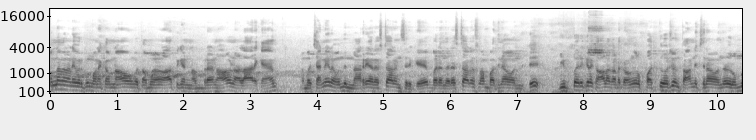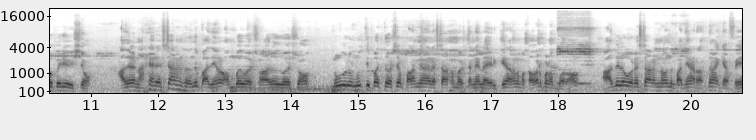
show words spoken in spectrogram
சொந்தங்கள் அனைவருக்கும் வணக்கம். நான் உங்கள் தமிழ் ஆப்பிக்கன் நம்புகிறேன் நானும் நல்லா இருக்கேன். நம்ம சென்னையில் வந்து நிறைய ரெஸ்டாரண்ட்ஸ் இருக்குது பட் அந்த ரெஸ்டாரண்ட்ஸ்லாம் பார்த்தீங்கன்னா வந்துட்டு இப்போ இருக்கிற காலகட்டத்தை வந்து ஒரு பத்து வருஷம் தாண்டிச்சுன்னா வந்து ரொம்ப பெரிய விஷயம். அதில் நிறைய ரெஸ்டாரண்ட்ஸ் வந்து பார்த்தீங்கன்னா ஐம்பது வருஷம் அறுபது வருஷம் நூறு நூற்றி பத்து வருஷம் பழமையான ரெஸ்டாரண்ட் நம்ம சென்னையில் இருக்குது அதெல்லாம் நம்ம கவர் பண்ண போகிறோம் அதில் ஒரு ரெஸ்டாரண்ட் வந்து பார்த்தீங்கன்னா ரத்னா கேஃபே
